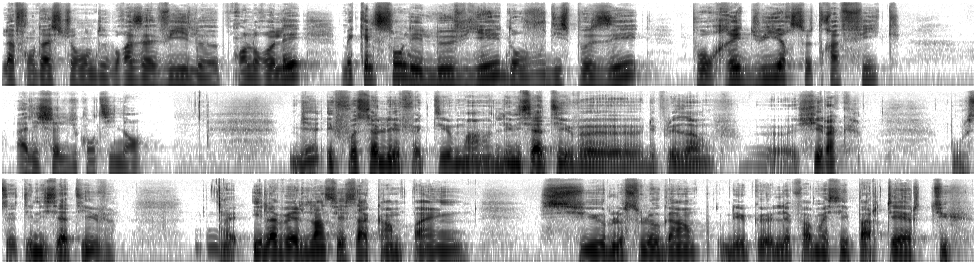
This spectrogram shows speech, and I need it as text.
La Fondation de Brazzaville euh, prend le relais. Mais quels sont les leviers dont vous disposez pour réduire ce trafic à l'échelle du continent? Bien, il faut saluer effectivement l'initiative du président Chirac pour cette initiative. Il avait lancé sa campagne sur le slogan pour que les pharmacies par terre tuent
